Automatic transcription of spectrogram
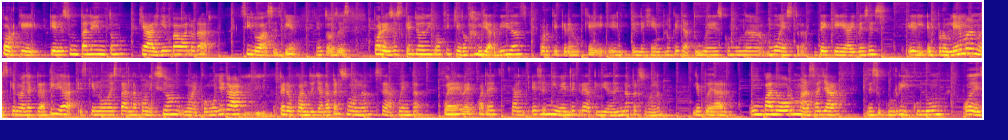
porque tienes un talento que alguien va a valorar si lo haces bien. Entonces Por eso es que yo digo que quiero cambiar vidas, porque creo que el, el ejemplo que ya tuve es como una muestra de que hay veces el, el, problema no es que no haya creatividad, es que no está la conexión, no hay cómo llegar, pero cuando ya la persona se da cuenta, puede ver cuál es, cuál es el nivel de creatividad de una persona, le puede dar un valor más allá de su currículum o de,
